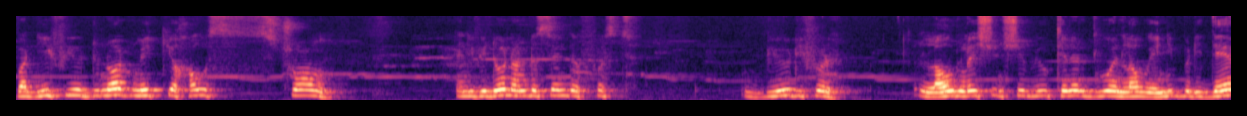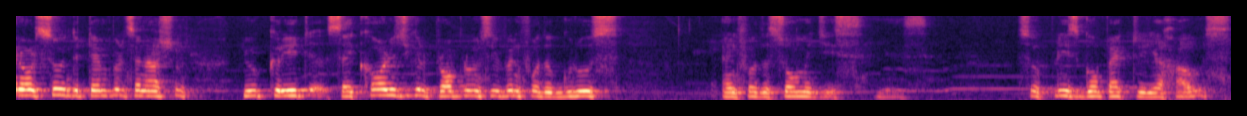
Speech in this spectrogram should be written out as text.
but if you do not make your house strong and if you don't understand the first beautiful love relationship, you cannot go and love anybody. There also in the temples and ashrams, you create psychological problems even for the gurus and for the swamijis. Yes. So please go back to your house,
